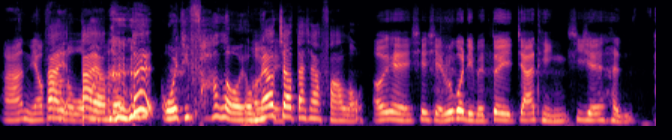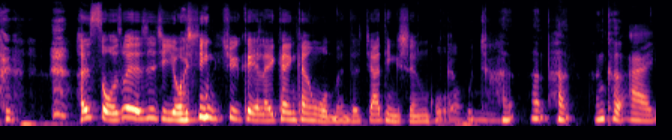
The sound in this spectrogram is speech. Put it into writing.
啊，你要 follow 大洋的，对我已经 follow，我们要叫大家 follow。OK，谢谢。如果你们对家庭一些很很琐碎的事情有兴趣，可以来看看我们的家庭生活，很很很很可爱。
